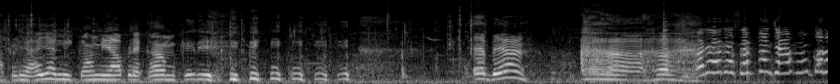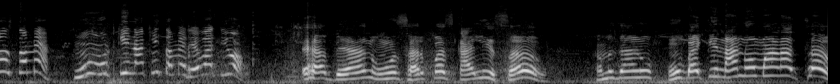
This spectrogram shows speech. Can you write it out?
આપણે આયાની કામી આપણે કામ કરી. એ બેન. અરે અરે સરપંચ આ હું કરો તમે? હું ઉટકી નાખી તમે રેવા દ્યો. એ બેન હું સરપંચ ખાલી સૌ. સમજાણું? હું બાકી નાનો માણસ છું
